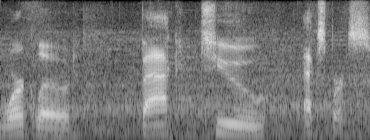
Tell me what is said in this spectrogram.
workload back to experts,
